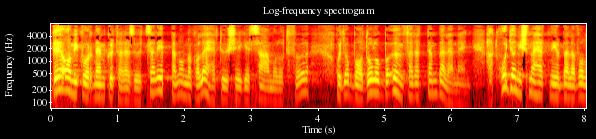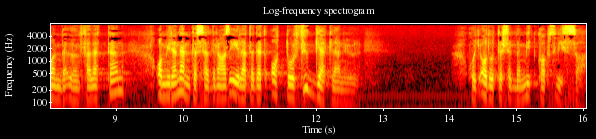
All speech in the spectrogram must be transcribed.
De amikor nem köteleződsz el, éppen annak a lehetőségét számolod föl, hogy abba a dologba önfeledten belemenj. Hát hogyan is mehetnél bele valamibe önfeledten, amire nem teszed rá az életedet attól függetlenül, hogy adott esetben mit kapsz vissza.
